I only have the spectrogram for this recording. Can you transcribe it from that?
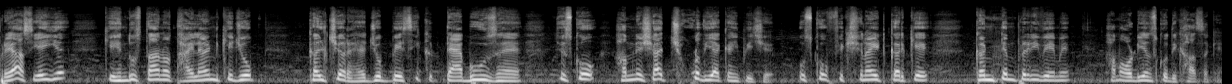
प्रयास यही है कि हिंदुस्तान और थाईलैंड के जो कल्चर है जो बेसिक टैबूज़ हैं जिसको हमने शायद छोड़ दिया कहीं पीछे उसको फिक्शनाइट करके कंटेम्प्रेरी वे में हम ऑडियंस को दिखा सकें।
